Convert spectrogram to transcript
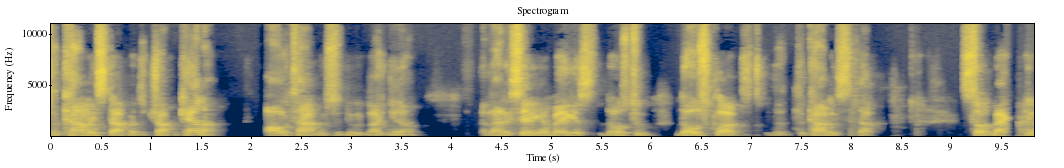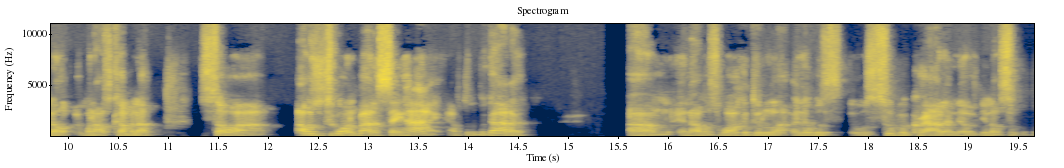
the comedy stop at the Tropicana all the time. We used to do like you know Atlantic City and Vegas. Those two those clubs, the, the comedy stop. So back, you know, when I was coming up, so uh, I was just going by to say hi after the Borgata, um, and I was walking through the and it was it was super crowded, and there was you know some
